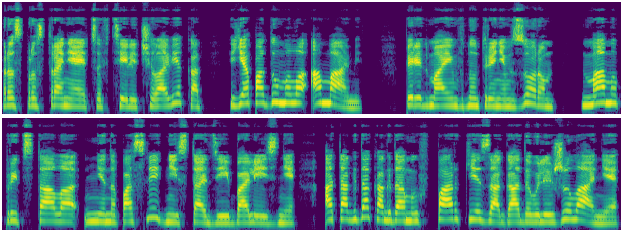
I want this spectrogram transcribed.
распространяется в теле человека, я подумала о маме. Перед моим внутренним взором Мама предстала не на последней стадии болезни, а тогда, когда мы в парке загадывали желания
